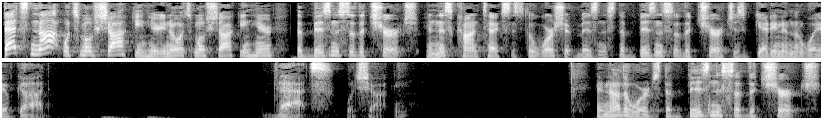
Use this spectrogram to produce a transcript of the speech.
That's not what's most shocking here. You know what's most shocking here? The business of the church. In this context, it's the worship business. The business of the church is getting in the way of God. That's what's shocking. In other words, the business of the church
